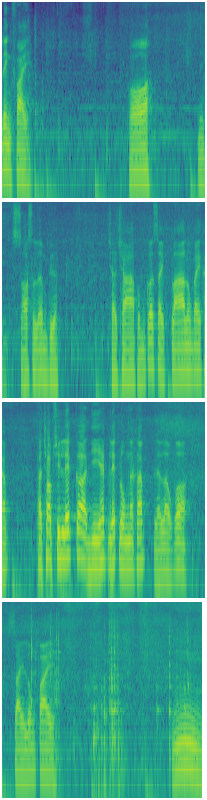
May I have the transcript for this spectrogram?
เร่งไฟ พอ นี่ซอสเริ่มเดือด ชาๆ ผมก็ใส่ปลาลงไปครับ ถ้าชอบชิ้นเล็กก็ยีให้เล็กลงนะครับ แล้วเราก็ใส่ลงไป อืม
